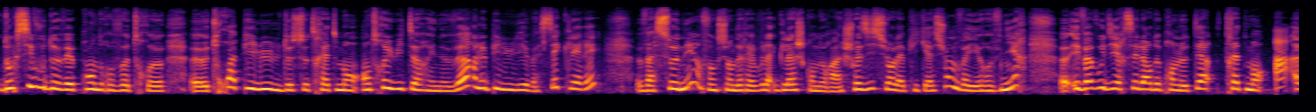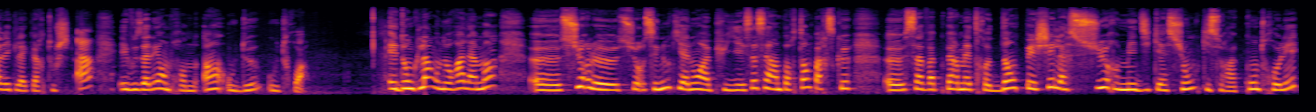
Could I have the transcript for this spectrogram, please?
Donc si vous devez prendre votre euh, trois pilules de ce traitement entre 8h et 9h, le pilulier va s'éclairer, va sonner en fonction des réglages qu'on aura choisi sur l'application, on va y revenir, euh, et va vous dire c'est l'heure de prendre le traitement A avec la cartouche A, et vous allez en prendre un ou deux ou trois. Et donc là, on aura la main euh, sur le. Sur, c'est nous qui allons appuyer. Ça, c'est important parce que euh, ça va permettre d'empêcher la surmédication qui sera contrôlée.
